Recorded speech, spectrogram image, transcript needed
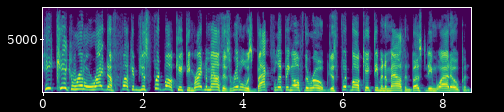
He kicked Riddle right in the fucking just football kicked him right in the mouth as Riddle was back flipping off the rope. Just football kicked him in the mouth and busted him wide open.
